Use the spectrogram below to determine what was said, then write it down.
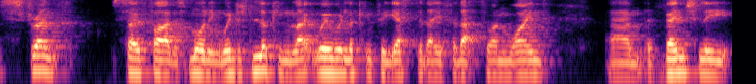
strength so far this morning. We're just looking like we were looking for yesterday for that to unwind Um, eventually,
